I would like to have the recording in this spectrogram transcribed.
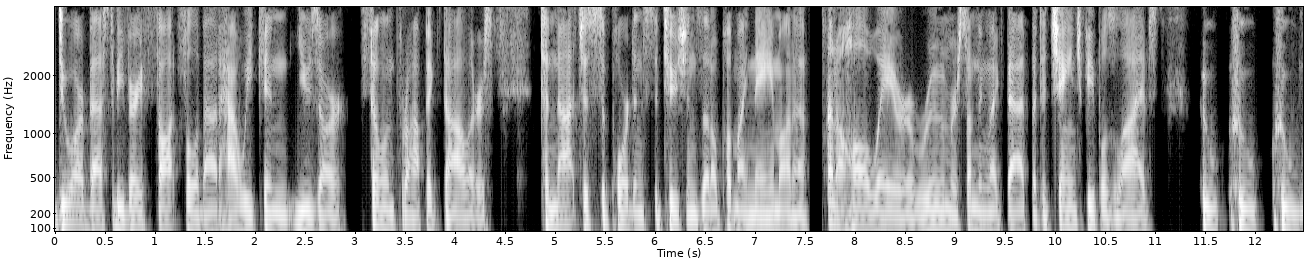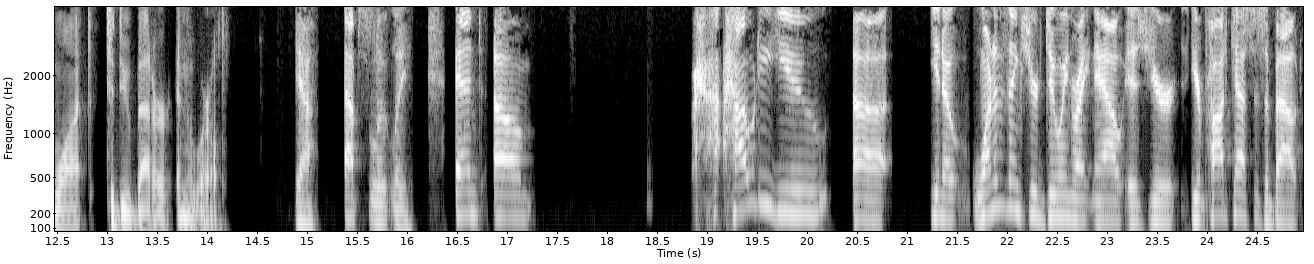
do our best to be very thoughtful about how we can use our philanthropic dollars to not just support institutions that'll put my name on a on a hallway or a room or something like that, but to change people's lives who who who want to do better in the world. Yeah, absolutely. And um, how do you uh, you know one of the things you're doing right now is your your podcast is about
